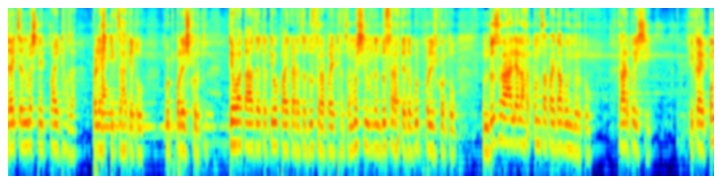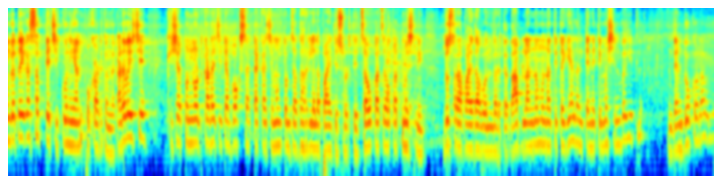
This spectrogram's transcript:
जायचं मशीनीत पाय ठेवचा प्लॅस्टिकचा हात येतो बूट पॉलिश करतो. तेव्हा आता आज जातो तेव्हा पाय काढायचा दुसरा पाय ठेवायचा. मशीनमधून दुसरा हात येतो बूट पॉलिश करतो. पण दुसरा आलेला हात तुमचा पाय दाबून धरतो. काढ पैसे. हे काय पंगत आहे का सप्त्याची? कोणी आणि फुकाट कंद. काढवायचे. खिशातून नोट काढायची त्या बॉक्सात टाकायचे मग तुमचा धरलेला पाय ते सोडते. चौका चौकात मशीन दुसरा पाय दाबून धरतात. आपला नमुना तिथं गेला आणि त्याने ते मशीन बघितलं आणि त्याने डोकं लावलं.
